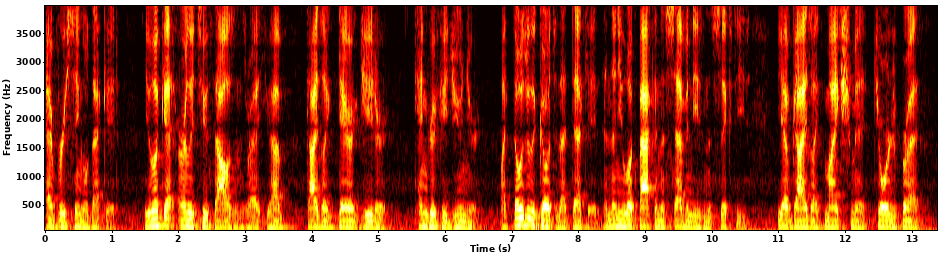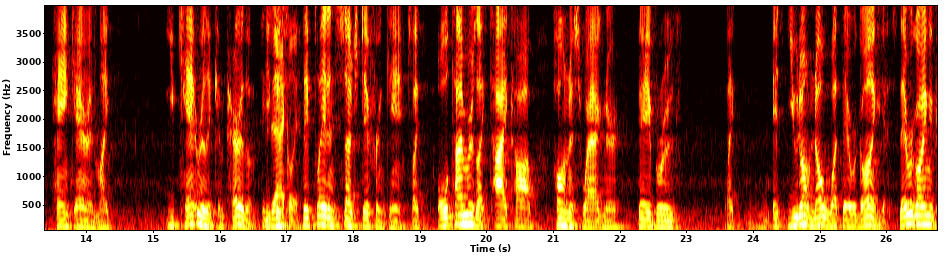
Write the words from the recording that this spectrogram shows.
every single decade. You look at early 2000s, right? You have guys like Derek Jeter, Ken Griffey Jr. Like those are the goats of that decade. And then you look back in the 70s and the 60s, you have guys like Mike Schmidt, George Brett, Hank Aaron. Like you can't really compare them because they played in such different games. Like old timers like Ty Cobb, Honus Wagner, Babe Ruth. Like it, you don't know what they were going against. They were going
